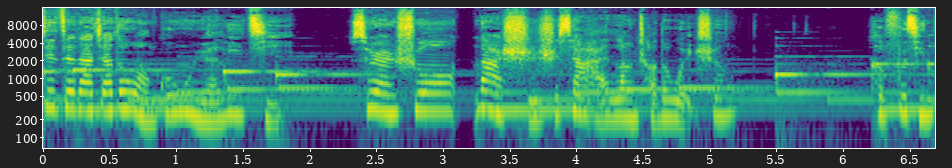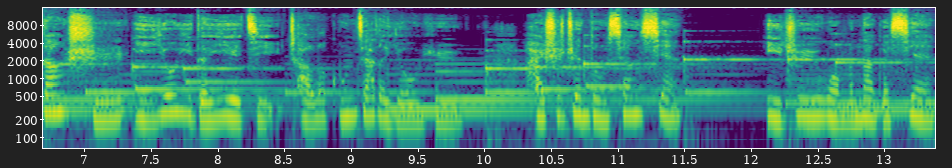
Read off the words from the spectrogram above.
现在大家都往公务员里挤，虽然说那时是下海浪潮的尾声。可父亲当时以优异的业绩炒了公家的鱿鱼，还是震动乡县，以至于我们那个县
